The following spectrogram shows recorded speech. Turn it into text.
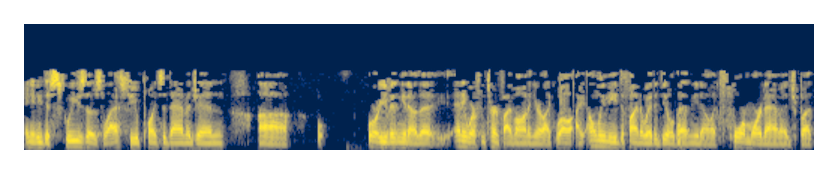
and you need to squeeze those last few points of damage in, uh, or even you know the anywhere from turn five on, and you're like, well, I only need to find a way to deal them, you know, like four more damage, but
